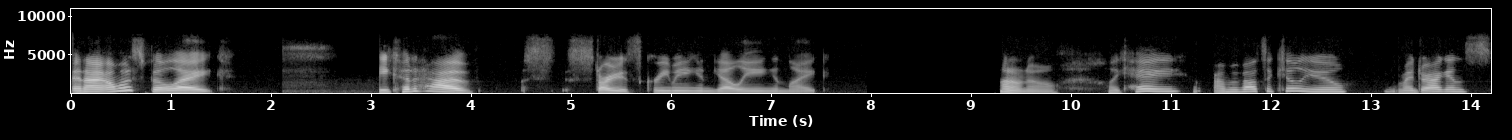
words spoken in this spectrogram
and I almost feel like he could have s- started screaming and yelling and like, I don't know, like, hey, I'm about to kill you. My dragons,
